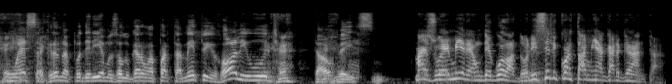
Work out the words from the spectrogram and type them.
com essa grana poderíamos alugar um apartamento em Hollywood. Talvez. Mas o Emir é um degolador. E se ele cortar minha garganta?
